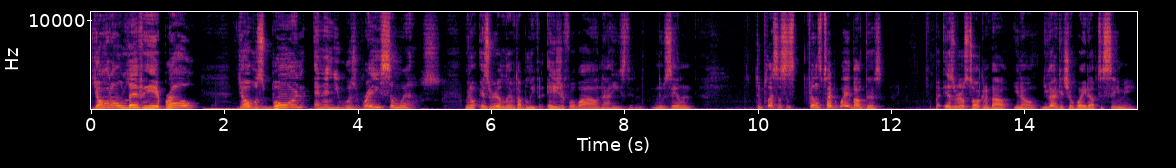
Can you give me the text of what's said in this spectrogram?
Y'all don't live here, bro. Y'all was born and then you was raised somewhere else. We know Israel lived, I believe, in Asia for a while. Now he's in New Zealand. Du Plessis is feeling some type of way about this. But Israel's talking about, you know, you got to get your weight up to see me.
